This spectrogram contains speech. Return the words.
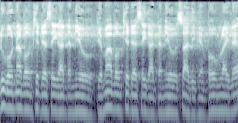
လူဘုံနတ်ဘုံဖြစ်တဲ့စိတ်ကတစ်မျိုးဗြဟ္မဘုံဖြစ်တဲ့စိတ်ကတစ်မျိုးစသည်ဖြင့်ဘုံလိုက်လဲ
